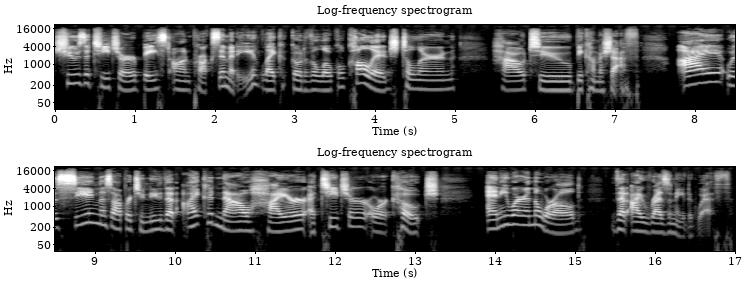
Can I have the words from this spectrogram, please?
choose a teacher based on proximity, like go to the local college to learn how to become a chef, I was seeing this opportunity that I could now hire a teacher or a coach anywhere in the world that I resonated with.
